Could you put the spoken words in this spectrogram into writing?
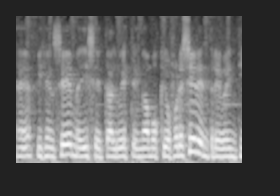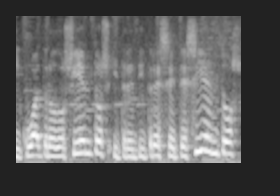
Eh, fíjense, me dice tal vez tengamos que ofrecer entre 24.200 y 33.700.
